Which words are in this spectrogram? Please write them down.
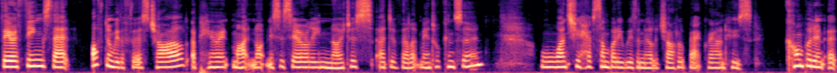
there are things that often with a first child, a parent might not necessarily notice a developmental concern. Once you have somebody with an early childhood background who's competent at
